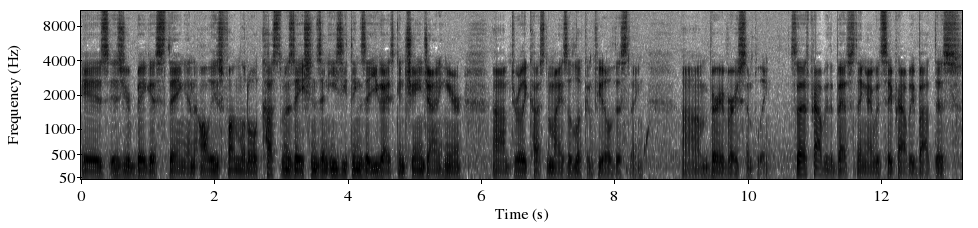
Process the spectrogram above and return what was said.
is is your biggest thing. And all these fun little customizations and easy things that you guys can change on here um, to really customize the look and feel of this thing um, very very simply. So that's probably the best thing I would say probably about this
